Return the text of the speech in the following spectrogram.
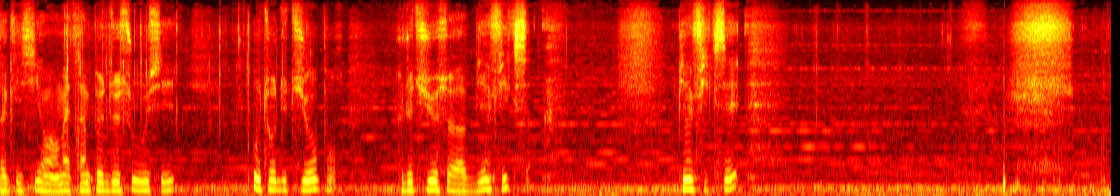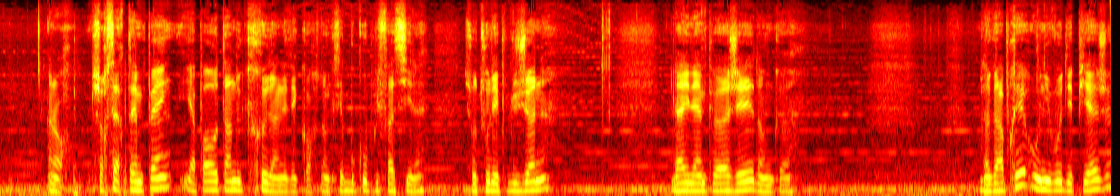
Donc ici, on va mettre un peu dessous aussi, autour du tuyau, pour que le tuyau soit bien fixe, bien fixé. Alors, sur certains pins, il n'y a pas autant de creux dans les décors, donc c'est beaucoup plus facile, hein. surtout les plus jeunes. Là, il est un peu âgé, donc... Euh, donc après, au niveau des pièges,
